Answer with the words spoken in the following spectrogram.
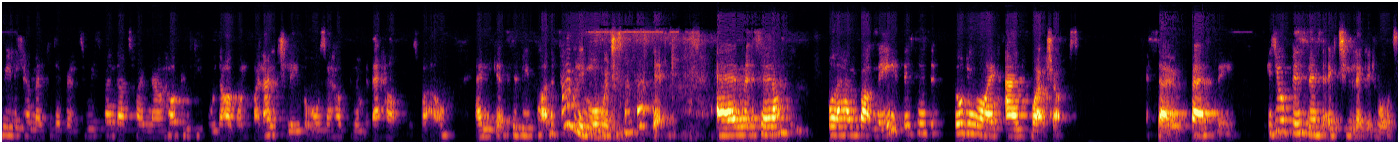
really can make a difference. We spend our time now helping people with Arbonne financially, but also helping them with their health as well and you get to be part of the family more, which is fantastic. Um, so that's all I have about me. This is building wide and workshops. So firstly, is your business a two-legged horse?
